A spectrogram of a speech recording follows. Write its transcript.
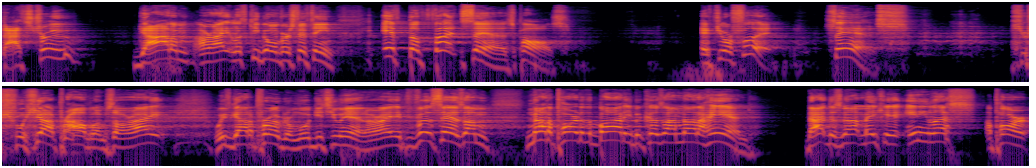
That's true. Got them. All right, let's keep going. Verse 15. If the foot says, pause. If your foot says, we got problems, all right? We've got a program. We'll get you in, all right? If your foot says, I'm not a part of the body because I'm not a hand, that does not make it any less a part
